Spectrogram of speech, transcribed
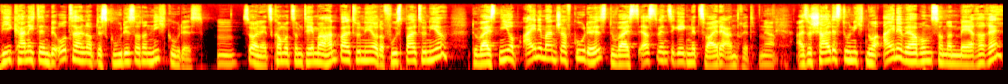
wie kann ich denn beurteilen, ob das gut ist oder nicht gut ist? So, und jetzt kommen wir zum Thema Handballturnier oder Fußballturnier. Du weißt nie, ob eine Mannschaft gut ist. Du weißt erst, wenn sie gegen eine zweite antritt. Ja. Also schaltest du nicht nur eine Werbung, sondern mehrere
